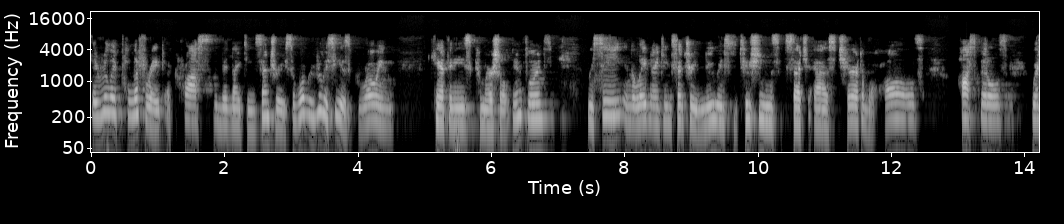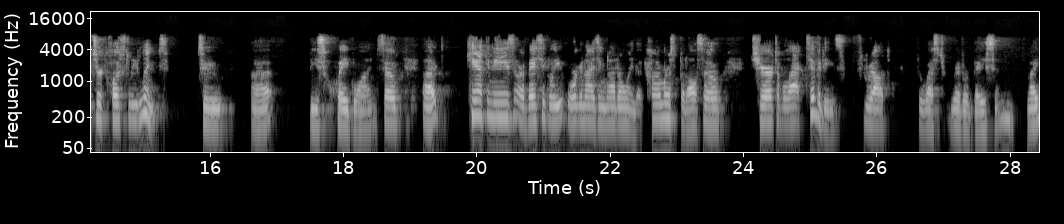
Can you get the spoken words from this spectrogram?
they really proliferate across the mid 19th century. So what we really see is growing Cantonese commercial influence. We see in the late 19th century new institutions such as charitable halls, hospitals, which are closely linked to uh, these Huiguan. So uh, Cantonese are basically organizing not only the commerce but also charitable activities throughout the West River Basin, right?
